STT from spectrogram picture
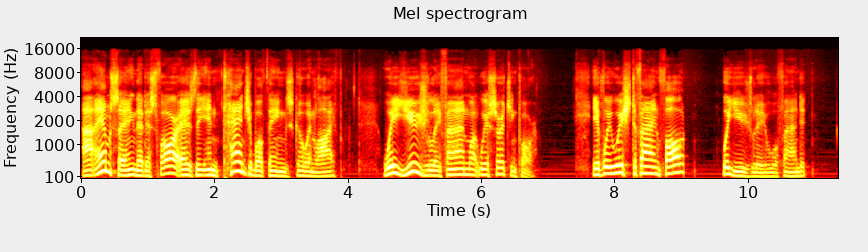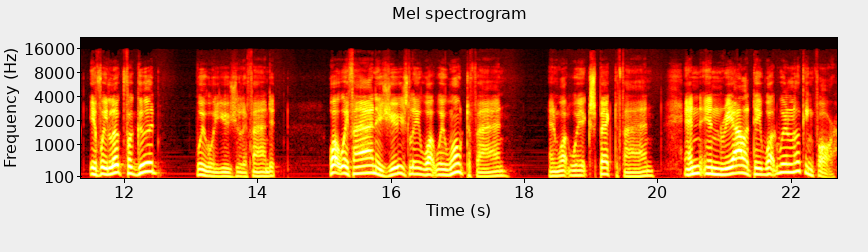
I am saying that as far as the intangible things go in life, we usually find what we're searching for. If we wish to find fault, we usually will find it. If we look for good, we will usually find it. What we find is usually what we want to find and what we expect to find, and in reality, what we're looking for.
